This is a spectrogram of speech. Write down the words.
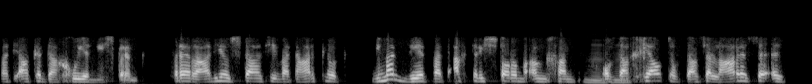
wat elke dag goeie nuus bring, vir 'n radiostasie wat hardloop. Niemand weet wat agter die storm aangaan mm -hmm. of daar geld of daar salarisse is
